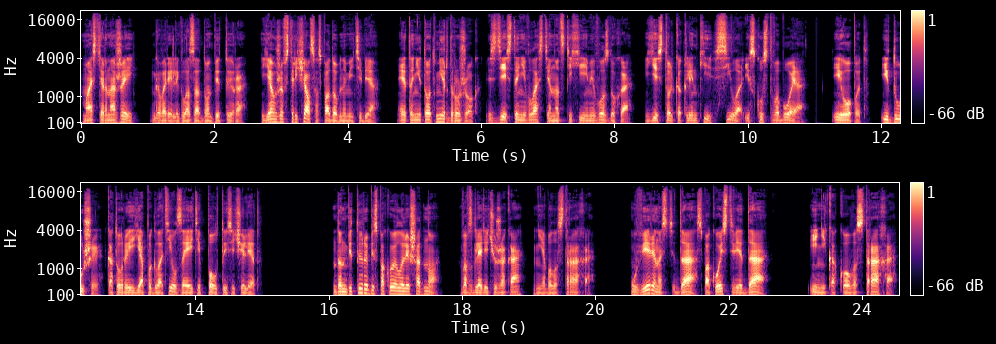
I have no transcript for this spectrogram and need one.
«Мастер ножей», — говорили глаза Дон Бетыра, — «я уже встречался с подобными тебе. Это не тот мир, дружок. Здесь ты не властен над стихиями воздуха. Есть только клинки, сила, искусство боя. И опыт, и души, которые я поглотил за эти полтысячи лет. Донбитыра беспокоило лишь одно. Во взгляде чужака не было страха. Уверенность – да, спокойствие – да. И никакого страха.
